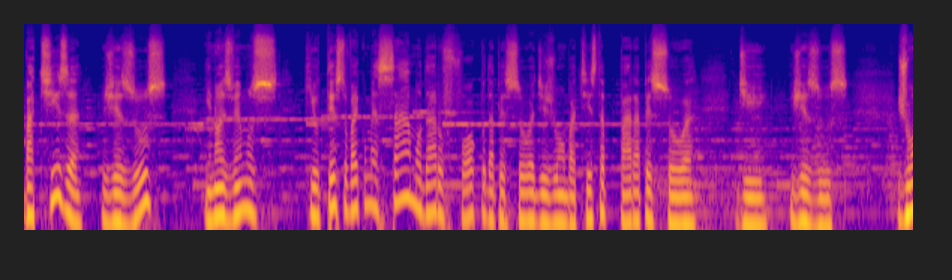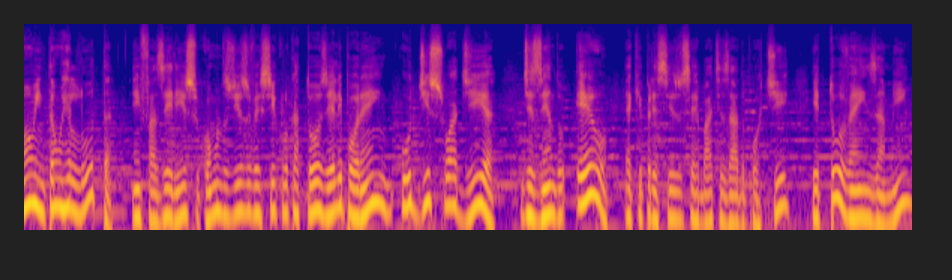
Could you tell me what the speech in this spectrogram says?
batiza Jesus e nós vemos que o texto vai começar a mudar o foco da pessoa de João Batista para a pessoa de Jesus. João então reluta em fazer isso, como nos diz o versículo 14. Ele, porém, o dissuadia, dizendo: Eu é que preciso ser batizado por ti, e tu vens a mim.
